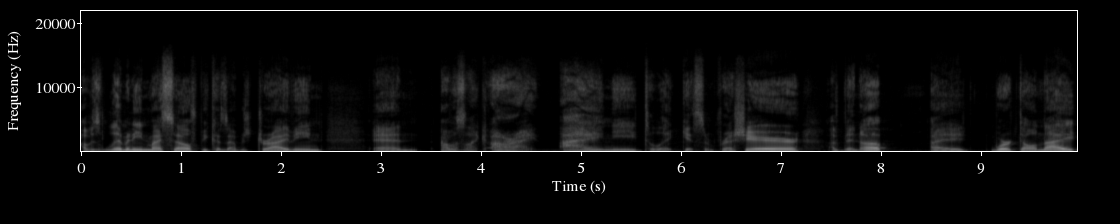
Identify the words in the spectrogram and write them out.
I was limiting myself because I was driving and I was like, all right, I need to like get some fresh air. I've been up. I worked all night.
